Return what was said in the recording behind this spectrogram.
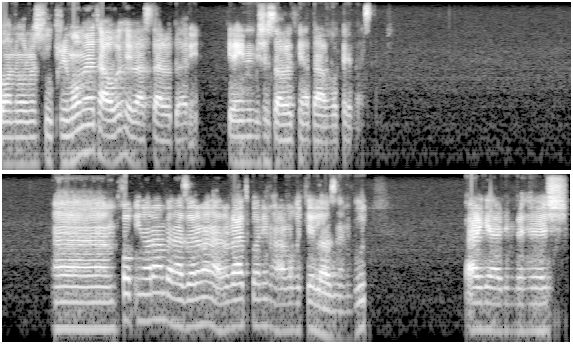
با نرم supremum توابع پیوسته رو دارین که این میشه ثابت کرد در واقع پیوسته خب اینا رو هم به نظر من الان رد کنیم. هر موقع که لازم بود برگردیم بهش.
